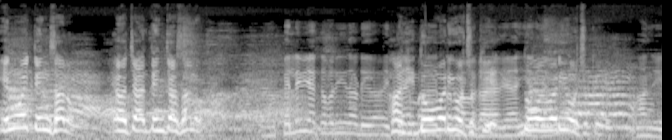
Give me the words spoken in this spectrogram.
ਇਹਨੂੰ ਇਹ 3 ਸਾਲ ਹੋ ਗਏ। ਇਹ ਚਾਰ ਤਿੰਨ ਚਾਰ ਸਾਲ ਹੋ ਗਏ। ਪਹਿਲੇ ਵੀ ਇੱਕ ਵਾਰੀ ਤੁਹਾਡੀ ਇੱਥੇ ਹਾਂਜੀ ਦੋ ਵਾਰੀ ਹੋ ਚੁੱਕੀ ਲਗਾਇਆ ਗਿਆ ਹੈ ਸੀ। ਦੋ ਵਾਰੀ ਹੋ ਚੁੱਕੀ ਹੈ। ਹਾਂਜੀ।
